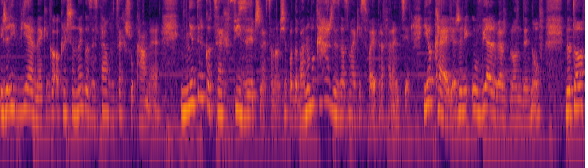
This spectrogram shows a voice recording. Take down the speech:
jeżeli wiemy, jakiego określonego zestawu cech szukamy, nie tylko cech fizycznych, co nam się podoba, no bo każdy z nas ma jakieś swoje preferencje. I okej, okay, jeżeli uwielbiasz blondynów, no to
